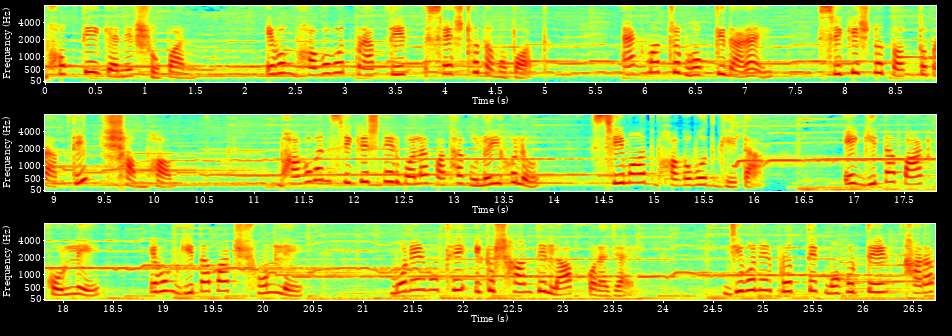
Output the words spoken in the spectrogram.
ভক্তি জ্ঞানের সোপান এবং ভগবত প্রাপ্তির শ্রেষ্ঠতম পথ। একমাত্র ভক্তি দ্বারাই শ্রীকৃষ্ণ তত্ত্ব প্রাপ্তি সম্ভব। ভগবান শ্রীকৃষ্ণের বলা কথাগুলোই হল শ্রীমদ্ ভগবদ গীতা। এই গীতা পাঠ করলে এবং গীতা পাঠ শুনলে মনের মধ্যে একটু শান্তি লাভ করা যায়। জীবনের প্রত্যেক মুহূর্তের খারাপ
